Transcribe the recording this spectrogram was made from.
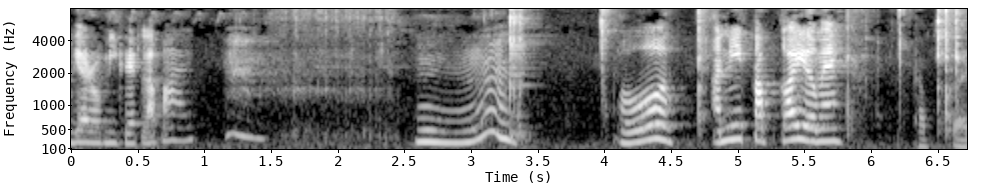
เดี๋ยวเรามีเคล็ดลับให้อืมโอ้อันนี้ตับก้อยเยอะไหมตับไก่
